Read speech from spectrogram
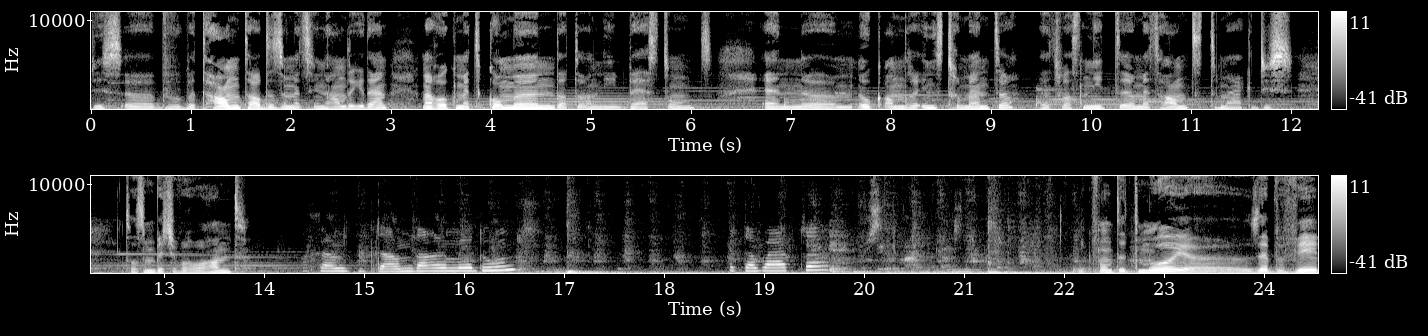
Dus uh, bijvoorbeeld hand hadden ze met hun handen gedaan, maar ook met kommen, dat er niet bij stond. En uh, ook andere instrumenten. Het was niet uh, met hand te maken, dus het was een beetje verwarrend. Wat gaan we dan daarmee doen? Met dat water? Ik vond het mooi. Uh, ze hebben veel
